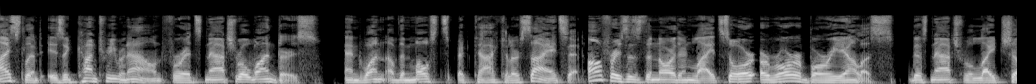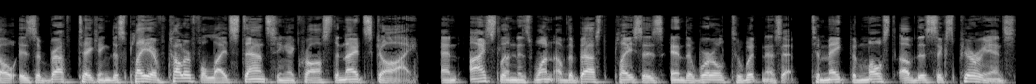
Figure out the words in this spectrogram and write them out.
Iceland is a country renowned for its natural wonders, and one of the most spectacular sights it offers is the Northern Lights or Aurora Borealis. This natural light show is a breathtaking display of colorful lights dancing across the night sky, and Iceland is one of the best places in the world to witness it. To make the most of this experience,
